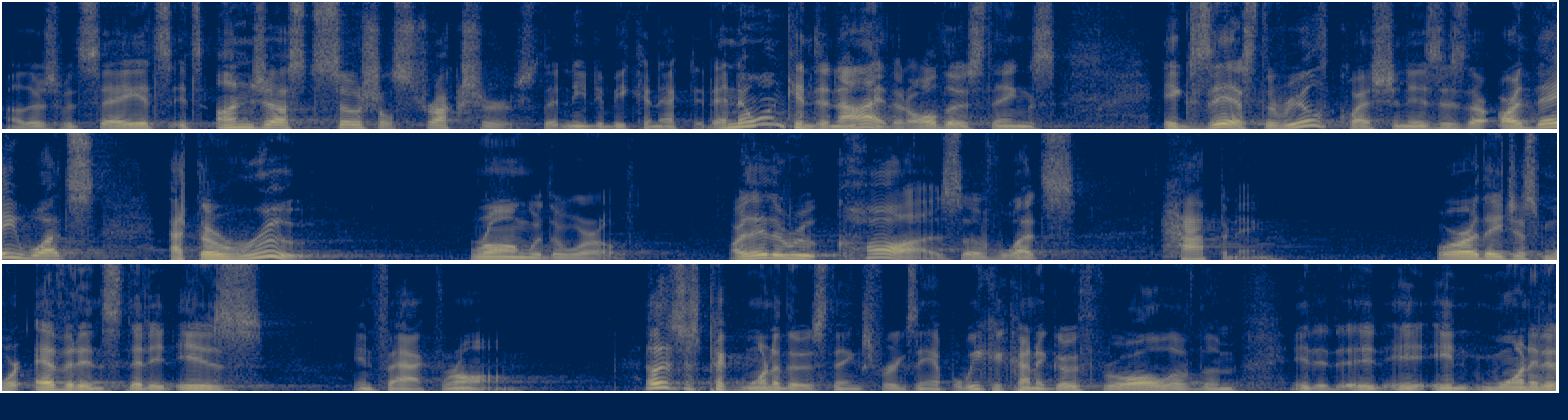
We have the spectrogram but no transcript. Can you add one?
Others would say it's, it's unjust social structures that need to be connected. And no one can deny that all those things exist. The real question is, is there, are they what's at the root wrong with the world? Are they the root cause of what's happening? Or are they just more evidence that it is, in fact, wrong? Now, let's just pick one of those things, for example. We could kind of go through all of them in, one, at a,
